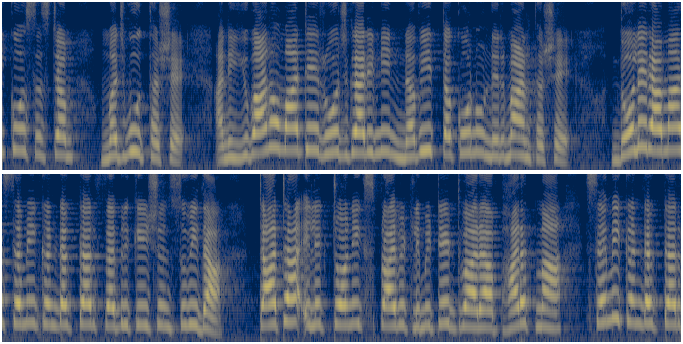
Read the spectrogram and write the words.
ઇકોસિસ્ટમ મજબૂત થશે અને યુવાનો માટે રોજગારીની નવી તકોનું નિર્માણ થશે. ડોલેરામાં સેમિકન્ડક્ટર ફેબ્રિકેશન સુવિધા ટાટા ઇલેક્ટ્રોનિક્સ પ્રાઇવેટ લિમિટેડ દ્વારા ભારતમાં સેમિકન્ડક્ટર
